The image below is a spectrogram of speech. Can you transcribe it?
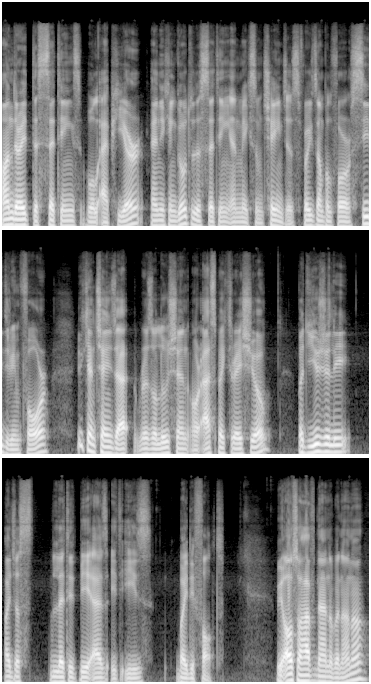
under it the settings will appear and you can go to the setting and make some changes. For example, for Seedream 4, you can change that resolution or aspect ratio, but usually I just let it be as it is by default. We also have Nano Banana.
